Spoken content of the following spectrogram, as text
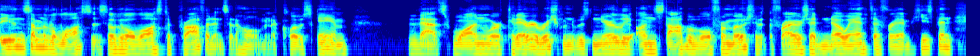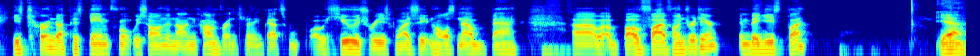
even some of the losses. Look at the loss to Providence at home in a close game. That's one where Kadary Richmond was nearly unstoppable for most of it. The Friars had no answer for him. He's been he's turned up his game from what we saw in the non-conference. And I think that's a huge reason why Seton Hall is now back uh, above 500 here in Big East play. Yeah.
